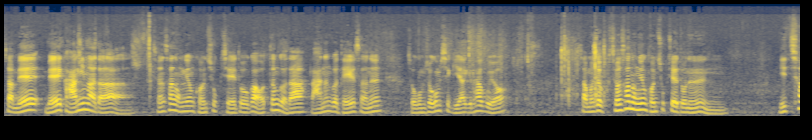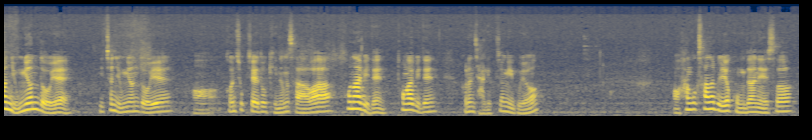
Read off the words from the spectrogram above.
자, 매, 매 강의마다 전산옥령 건축제도가 어떤 거다라는 것에 대해서는 조금 조금씩 이야기를 하고요. 자, 먼저 전산옥령 건축제도는 2006년도에 2006년도에 어, 건축제도 기능사와 혼합이 된 통합이 된 그런 자격증이고요. 어, 한국산업인력공단에서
